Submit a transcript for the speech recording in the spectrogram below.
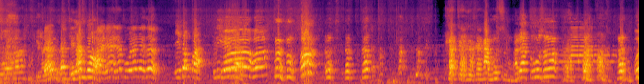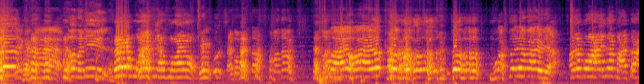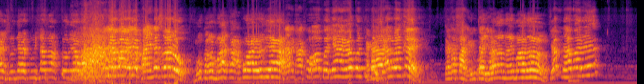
વાહ, સાહેબ, થેલામ જો આ રે, આ રે, બોલે ને સર. એ તો પા- પેલી એ ઓહો. કાકા કાકા કાકા હું છું અરે તું શું એ કાકા. ઓ વડીલ એ બોય લે બોયો એ સાહેબ આમ બતાવો, આમ બતાવો. શું આયો, હો આયો? હું અખતો લેવા આયો લ્યા. અરે બોય ને માતા આઈ સુધી ટ્યુશન રાખતો લેવા લેવા આયો લે, finance વાળો. હું કહું માર કાકો આવ્યો લે તાર કાકો હો ભલે આયો પણ તું કાકા. પૈસા આલવા કર. કાકા પાઘડી ઉતારી નહીં મારે કેમ ના મારે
